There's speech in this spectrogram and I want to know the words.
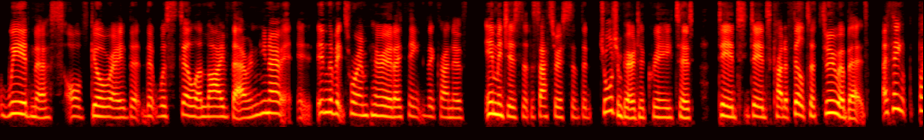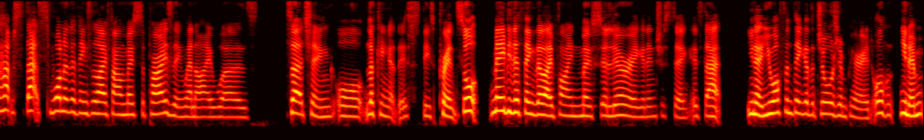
weirdness of Gillray that, that was still alive there. And, you know, in the Victorian period, I think the kind of images that the satirists of the Georgian period had created did did kind of filter through a bit. I think perhaps that's one of the things that I found most surprising when I was searching or looking at this these prints. Or maybe the thing that I find most alluring and interesting is that you know you often think of the Georgian period, or you know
